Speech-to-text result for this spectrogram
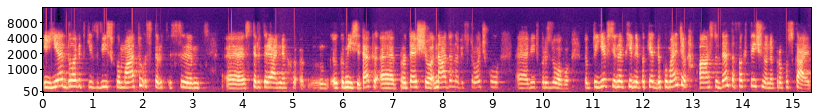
І є довідки з військомату з, з, е, з територіальних е, комісій, так е, про те, що надано відстрочку від призову. Тобто є всі необхідний пакет документів, а студента фактично не пропускають.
